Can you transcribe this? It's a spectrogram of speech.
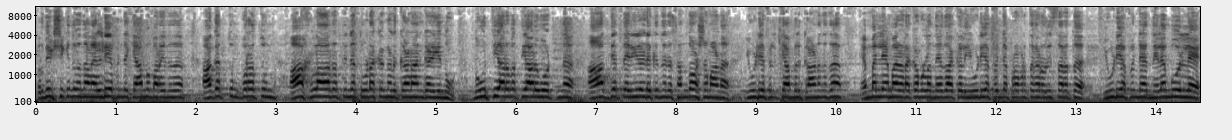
പ്രതീക്ഷിക്കുന്നു എന്നാണ് എൽ ഡി എഫിന്റെ ക്യാമ്പ് പറയുന്നത്. അകത്തും പുറത്തും ആഹ്ലാദത്തിന്റെ തുടക്കങ്ങൾ കാണാൻ കഴിയുന്നു. നൂറ്റി അറുപത്തിയാറ് വോട്ടിന് ആദ്യത്തെ ലീഡ് എടുക്കുന്നതിന്റെ സന്തോഷമാണ് യു ഡി എഫിൽ ക്യാമ്പിൽ കാണുന്നത്. എം എൽ എമാരടക്കമുള്ള നേതാക്കൾ യു ഡി എഫിന്റെ പ്രവർത്തകർ ഒരു സ്ഥലത്ത്. യു ഡി എഫിന്റെ നിലമ്പൂരിലെ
